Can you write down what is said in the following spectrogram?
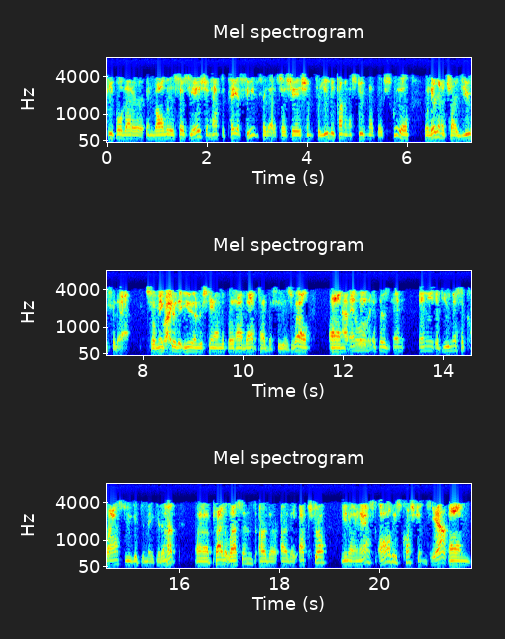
people that are involved with the association have to pay a fee for that association for you becoming a student at their school. Well, they're going to charge you for that. So make Right. sure that you understand that they have that type of fee as well. Um, and Absolutely. then if there's any, any if you miss a class, you get to make it up. Uh, private lessons are there are they extra? You know, and ask all these questions. Yeah. Um,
